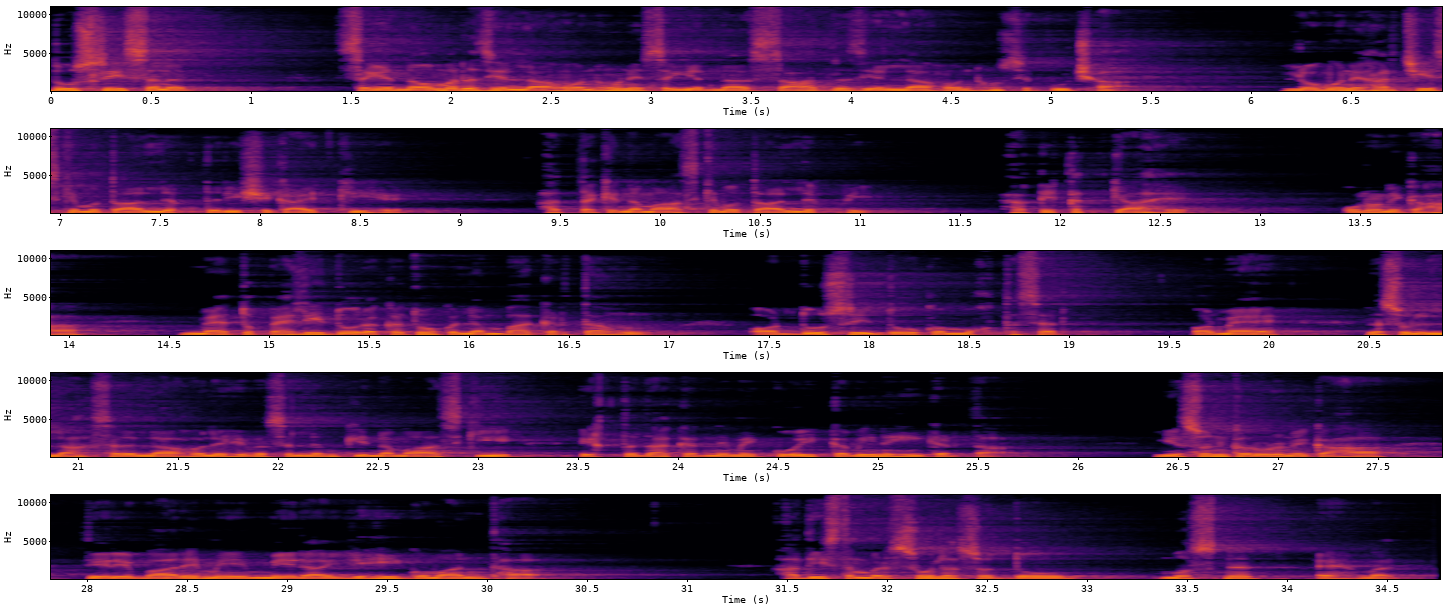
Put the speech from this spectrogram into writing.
دوسری سند، سیدنا عمر رضی اللہ عنہ نے سیدنا سعد رضی اللہ عنہ سے پوچھا، لوگوں نے ہر چیز کے متعلق تیری شکایت کی ہے، حتیٰ کہ نماز کے متعلق بھی، حقیقت کیا ہے؟ انہوں نے کہا، میں تو پہلی دو رکتوں کو لمبا کرتا ہوں اور دوسری دو کو مختصر، اور میں رسول اللہ صلی اللہ علیہ وسلم کی نماز کی اقتدا کرنے میں کوئی کمی نہیں کرتا۔ یہ سن کر انہوں نے کہا تیرے بارے میں میرا یہی گمان تھا۔ حدیث نمبر سولہ سو دو مسند احمد۔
